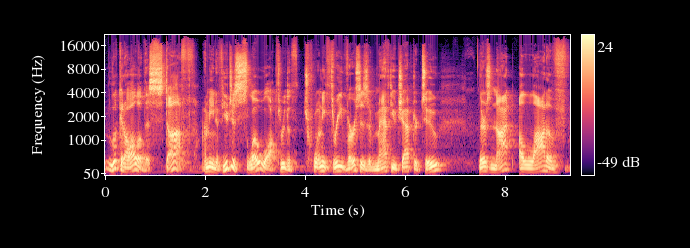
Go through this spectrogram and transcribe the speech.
look at all of this stuff. I mean, if you just slow walk through the 23 verses of Matthew chapter 2, there's not a lot of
